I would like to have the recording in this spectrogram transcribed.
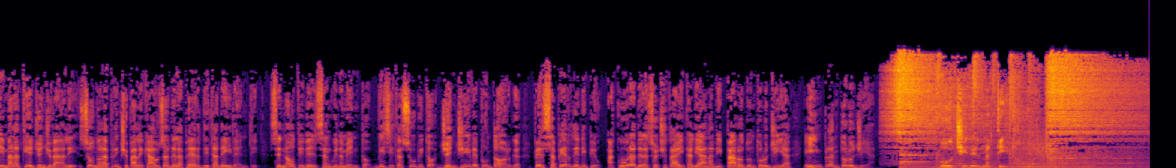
Le malattie gengivali sono la principale causa della perdita dei denti. Se noti del sanguinamento, visita subito gengive.org per saperne di più, a cura della Società Italiana di Parodontologia e Implantologia. Voci del mattino.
